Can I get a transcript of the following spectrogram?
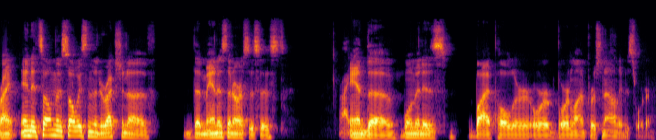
Right. And it's almost always in the direction of the man is the narcissist. Right. And the woman is bipolar or borderline personality disorder.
